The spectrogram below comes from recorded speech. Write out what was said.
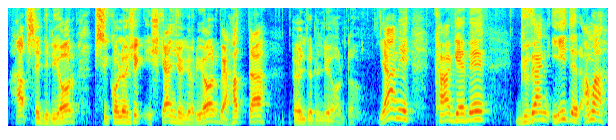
hapsediliyor, psikolojik işkence görüyor ve hatta öldürülüyordu. Yani KGB güven iyidir ama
